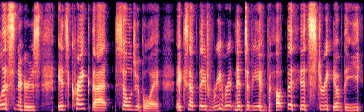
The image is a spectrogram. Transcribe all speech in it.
Listeners, it's Crank That Soldier Boy, except they've rewritten it to be about the history of the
